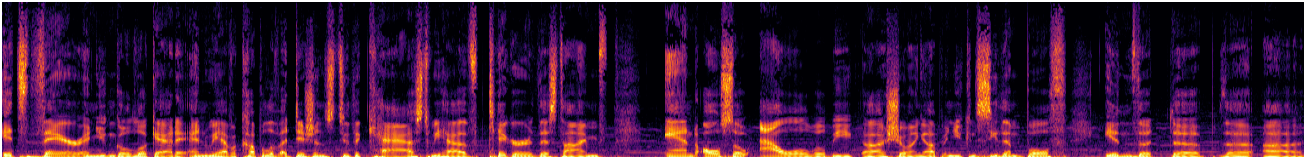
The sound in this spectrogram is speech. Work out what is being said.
it's there and you can go look at it. And we have a couple of additions to the cast. We have Tigger this time, and also Owl will be uh, showing up, and you can see them both in the the the. Uh,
